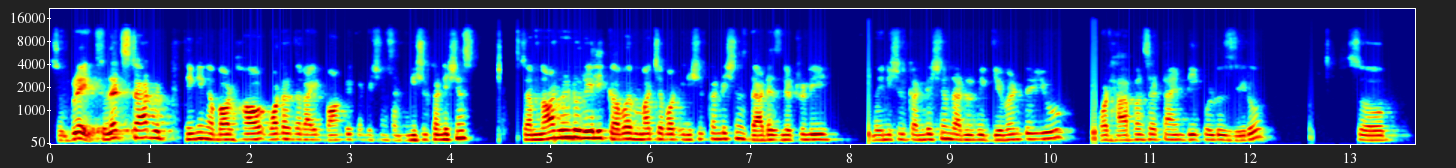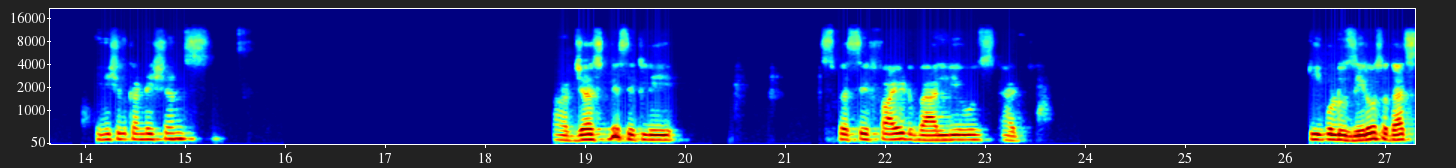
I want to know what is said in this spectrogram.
So great. So let's start with thinking about how what are the right boundary conditions and initial conditions. So I'm not going to really cover much about initial conditions. That is literally the initial condition that will be given to you. What happens at time t equal to zero. So initial conditions are just basically specified values at t equal to zero. So that's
